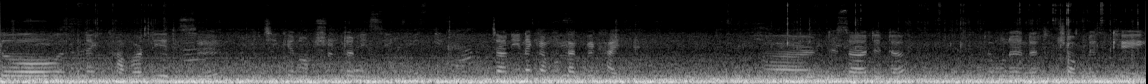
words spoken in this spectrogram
তো এখানে খাবার দিয়ে দিচ্ছে চিকেন অপশনটা নিছি জানি না কেমন লাগবে খাইতে? আর ডেজার্ট এটা তো মনে হয় চকলেট কেক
